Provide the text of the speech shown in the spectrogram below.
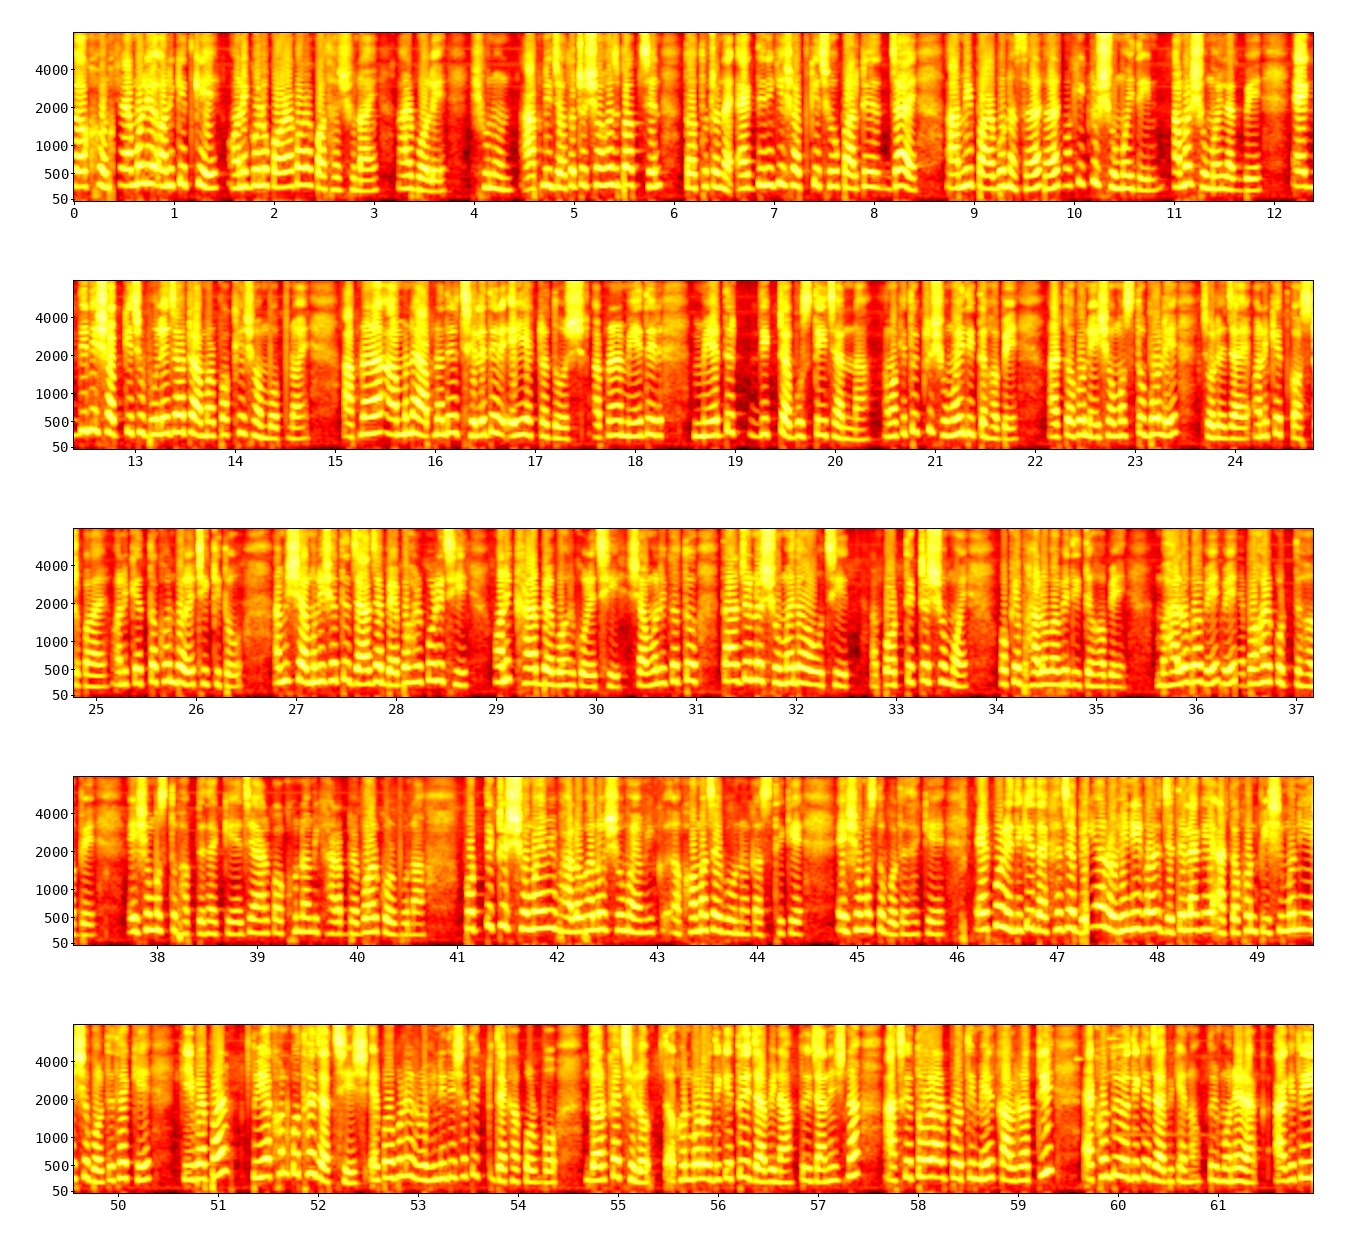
তখন শ্যামলী অনিকেতকে অনেকগুলো কড়া কড়া কথা শোনায় আর বলে, শুনুন, আপনি যতটা সহজ ভাবছেন, ততটা না। একদিনে কি সব কিছু পাল্টে যায়? আমি পারব না, স্যার। আমাকে একটু সময় দিন। আমার সময় লাগবে। একদিনে সব কিছু ভুলে যাওয়াটা আমার পক্ষে সম্ভব নয়। আপনারা মানে আপনাদের ছেলেদের এই একটা দোষ। আপনারা মেয়েদের মেয়েদের দিকটা বুঝতেই চান না। আমাকে তো একটু সময় দিতে হবে। আর তখন এই সমস্ত বলে চলে যায়। অনিকেত কষ্ট পায়, অনেকে তখন বলে, ঠিকই তো। আমি শ্যামলীর সাথে যা যা ব্যবহার করেছি, অনেক খারাপ ব্যবহার করেছি। শ্যামলীকে তো তার জন্য সময় দেওয়া উচিত। আর প্রত্যেকটা সময় ওকে ভালোভাবে দিতে হবে, ভালোভাবে ব্যবহার করতে হবে। এই সমস্ত ভাবতে থাকে যে আর কখনো আমি খারাপ ব্যবহার করব না। প্রত্যেকটা সময় আমি ভালো ভালো সময় আমি ক্ষমা চাইব ওনার কাছ থেকে। এই সমস্ত বলতে থাকে। এরপর এদিকে দেখা যাবে আর রোহিণীর ঘরে যেতে লাগে আর তখন পিসিমণি এসে বলতে থাকে, কি ব্যাপার? তুই এখন কোথায় যাচ্ছিস? এরপর বলে, রোহিণীদের সাথে একটু দেখা করব। দরকার ছিল। তখন বলে, ওদিকে তুই যাবি না। তুই জানিস না, আজকে তোর আর প্রতিমের কাল রাত্রি, এখন তুই ওদিকে যাবি কেন? তুই মনে রাখ। আগে তুই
